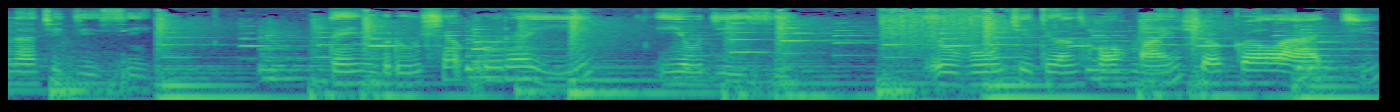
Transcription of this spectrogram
A Nath disse: Tem bruxa por aí? E eu disse: Eu vou te transformar em chocolate.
